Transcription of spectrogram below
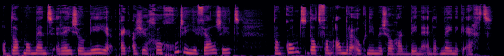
op dat moment resoneer je. Kijk, als je gewoon goed in je vel zit, dan komt dat van anderen ook niet meer zo hard binnen. En dat meen ik echt.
